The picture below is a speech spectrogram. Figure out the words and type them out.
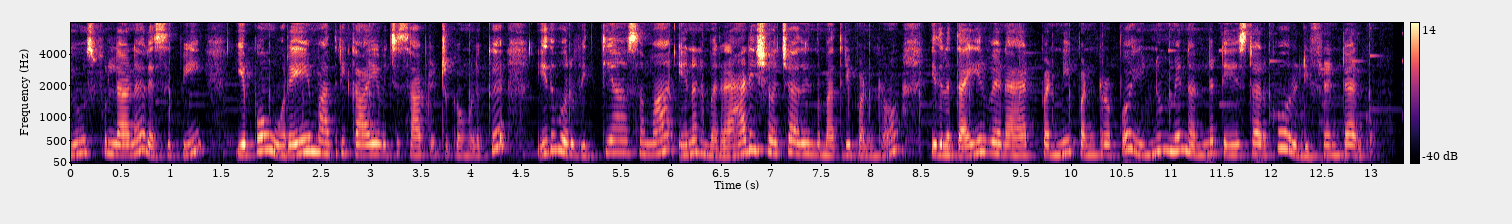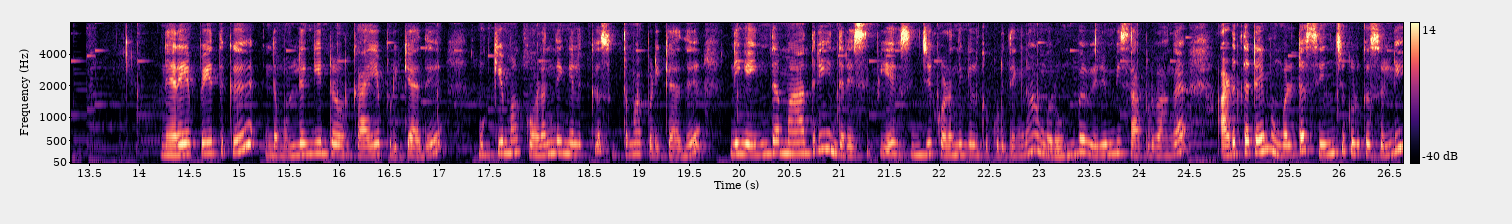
யூஸ்ஃபுல்லான ரெசிபி எப்போவும் ஒரே மாதிரி காய வச்சு சாப்பிட்டுட்ருக்கவங்களுக்கு இது ஒரு வித்தியாசமாக ஏன்னா நம்ம ரேடிஷை வச்சு அதுவும் இந்த மாதிரி பண்ணுறோம் இதில் தயிர் வேலை ஆட் பண்ணி பண்ணுறப்போ இன்னுமே நல்ல டேஸ்ட்டாக இருக்கும் ஒரு டிஃப்ரெண்ட்டாக இருக்கும். நிறைய பேர்த்துக்கு இந்த முள்ளங்கின்ற ஒரு காயை பிடிக்காது. முக்கியமாக குழந்தைங்களுக்கு சுத்தமாக பிடிக்காது. நீங்கள் இந்த மாதிரி இந்த ரெசிப்பியை செஞ்சு குழந்தைங்களுக்கு கொடுத்தீங்கன்னா அவங்க ரொம்ப விரும்பி சாப்பிடுவாங்க. அடுத்த டைம் உங்கள்கிட்ட செஞ்சு கொடுக்க சொல்லி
